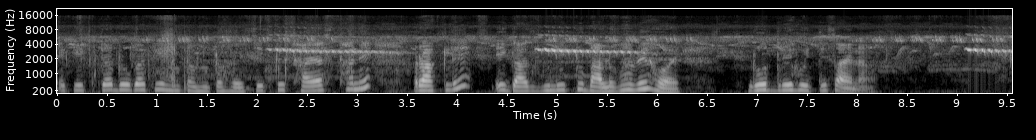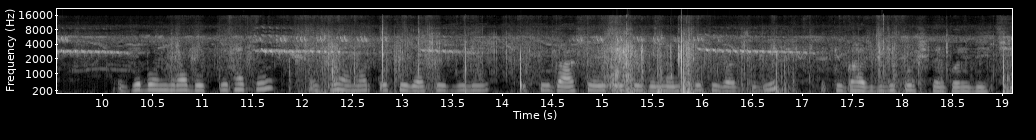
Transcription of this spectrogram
এক একটা ডোগা কি মোটা মোটা হয়েছে। একটু ছায়া স্থানে রাখলে এই গাছগুলি একটু ভালোভাবে হয়। রোদ্রে হইতে চায় না। যে বন্ধুরা দেখতে থাকে যে আমার কচু গাছগুলি, একটু গাছ হয়েছে সেই জন্য আমি কচু গাছগুলি, একটু গাছগুলি পরিষ্কার করে দিচ্ছি।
